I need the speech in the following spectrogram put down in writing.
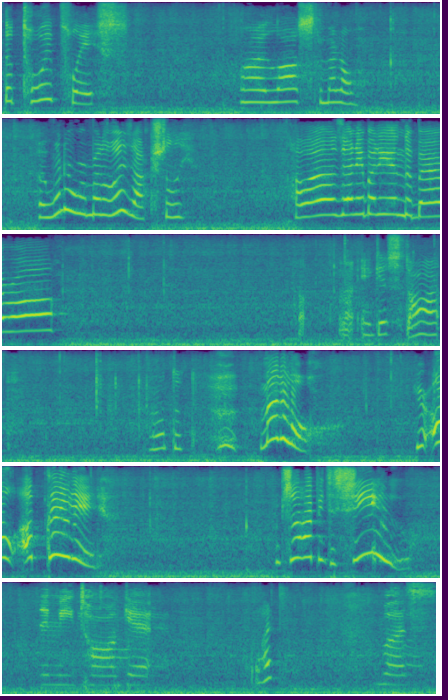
the toy place. Oh, I lost the medal. I wonder where metal is actually. Hello, is anybody in the barrel? Oh, I guess not. What the? Metal! You're all upgraded! I'm so happy to see you! Enemy target What? must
